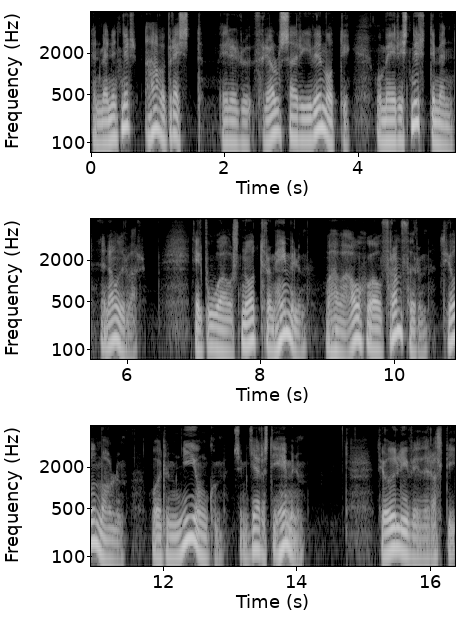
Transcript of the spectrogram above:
en mennirnir hafa breyst. Þeir eru frjálsari í viðmóti og meiri snirtimenn en áður var. Þeir búa á snotrum heimilum og hafa áhuga á framförum, þjóðmálum og öllum nýjungum sem gerast í heiminum. Þjóðlífið er allt í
